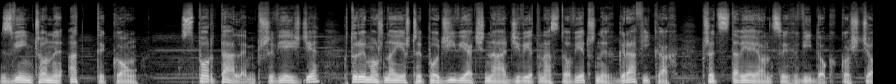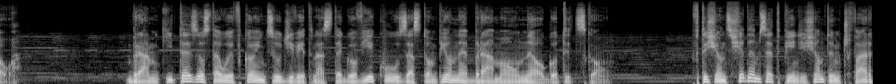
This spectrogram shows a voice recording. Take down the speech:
zwieńczony attyką z portalem przy wjeździe, który można jeszcze podziwiać na XIX-wiecznych grafikach przedstawiających widok kościoła. Bramki te zostały w końcu XIX wieku zastąpione bramą neogotycką. W W 1754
